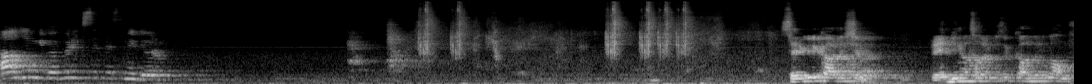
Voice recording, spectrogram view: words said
aldığım gibi öperek size teslim ediyorum. Sevgili kardeşim, rengin atalarımızın kanlarını almış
